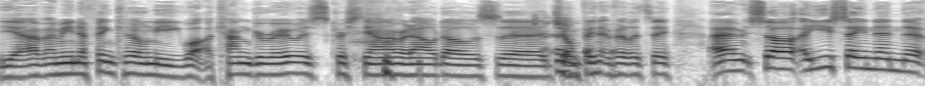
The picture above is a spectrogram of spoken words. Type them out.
Yeah, I mean, I think only what a kangaroo is Cristiano Ronaldo's uh, jumping ability. Um, so, are you saying then that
